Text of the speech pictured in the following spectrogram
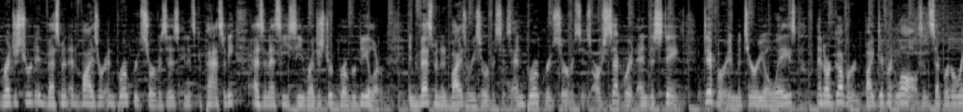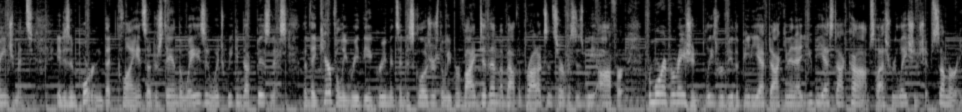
registered investment advisor and brokerage services in its capacity as an SEC registered broker dealer. Investment advisory services and brokerage services are separate and distinct, differ in material ways, and are governed by different laws and separate arrangements. It is important that clients understand the ways in which we conduct business, that they carefully read the agreements and disclosures that we provide to them about the products and services we offer. For more information, please review the PDF document at ubs.com/relationship summary.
